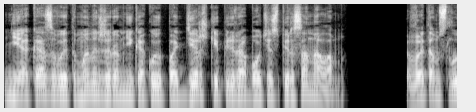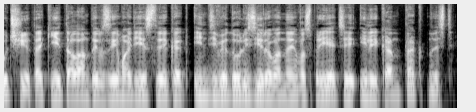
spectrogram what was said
не оказывает менеджерам никакой поддержки при работе с персоналом? В этом случае такие таланты взаимодействия, как индивидуализированное восприятие или контактность,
